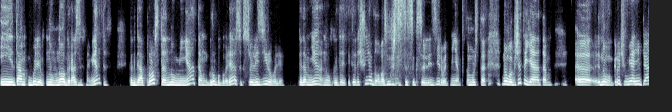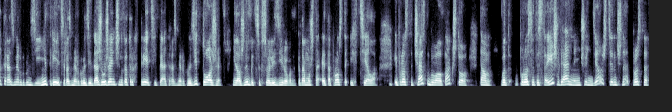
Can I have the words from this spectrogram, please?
И там были, ну, много разных моментов, когда просто, ну, меня там, грубо говоря, сексуализировали когда мне, ну, когда, когда еще не было возможности сексуализировать меня, потому что, ну, вообще-то я там, э, ну, короче, у меня не пятый размер груди, не третий размер груди, даже у женщин, у которых третий и пятый размер груди, тоже не должны быть сексуализированы, потому что это просто их тело. И просто часто бывало так, что там вот просто ты стоишь, реально ничего не делаешь, тебе начинают просто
